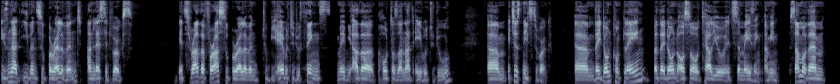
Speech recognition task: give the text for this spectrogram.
is not even super relevant unless it works. It's rather for us super relevant to be able to do things maybe other hotels are not able to do. Um, it just needs to work. Um, they don't complain, but they don't also tell you it's amazing. I mean, some of them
